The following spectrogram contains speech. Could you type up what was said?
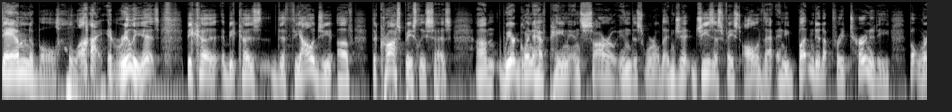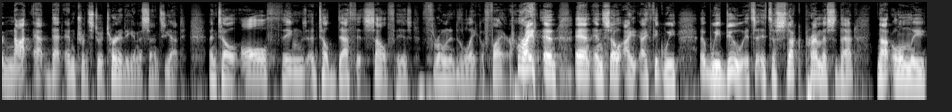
damnable lie. It really is, because because the theology of the cross basically says um, we are going to have pain and sorrow in this world, and Je- Jesus faced all of that, and he buttoned it up for eternity. But we're not at that entrance to eternity in a sense yet, until all things, until death itself is thrown into the lake of fire, right? And and and so I I think we we do. It's it's a snuck premise that not only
